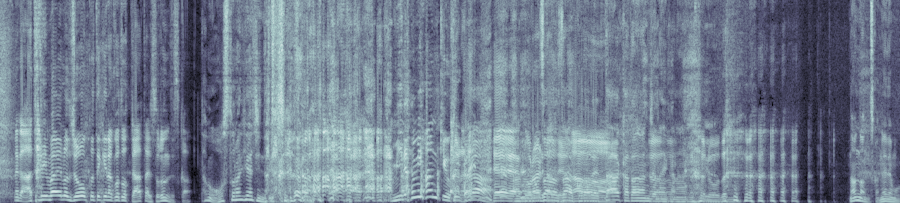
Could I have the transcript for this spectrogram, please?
なんか当たり前のジョーク的なことってあったりするんですか？多分オーストラリア人だったんじゃないですか。あ 南半球かかららね、えあの来られたっていうわざわざ来られた方なんじゃないかななるほど。何なんですかね？でも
